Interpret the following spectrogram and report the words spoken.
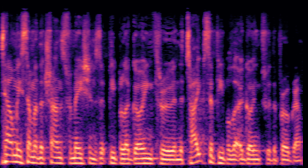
Tell me some of the transformations that people are going through and the types of people that are going through the program.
